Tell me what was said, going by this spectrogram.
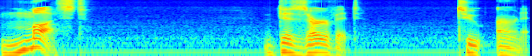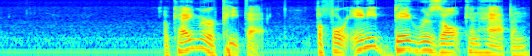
must deserve it to earn it. Okay, let me repeat that. Before any big result can happen,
